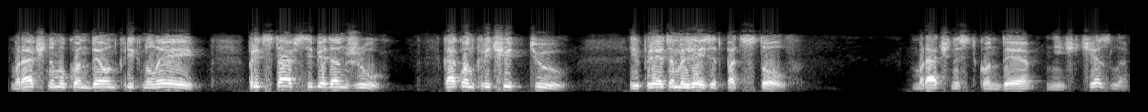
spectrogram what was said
Мрачному Конде он крикнул «Эй, представь себе Данжу!» Как он кричит «тю!» и при этом лезет под стол. Мрачность Конде не исчезла,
